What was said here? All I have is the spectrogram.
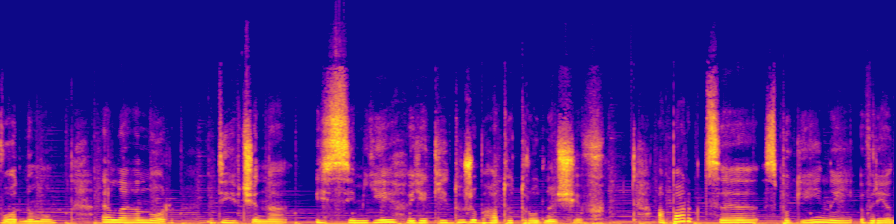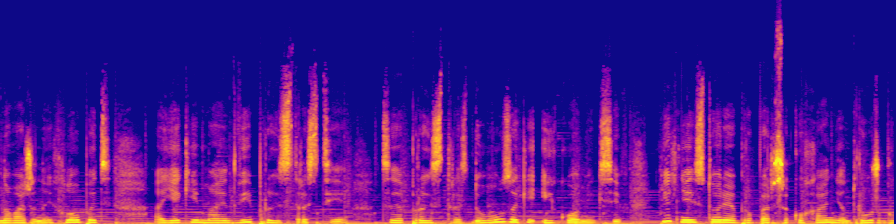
в одному. Елеонор дівчина із сім'ї, в якій дуже багато труднощів. А парк це спокійний, врівноважений хлопець, який має дві пристрасті: це пристрасть до музики і коміксів. Їхня історія про перше кохання, дружбу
